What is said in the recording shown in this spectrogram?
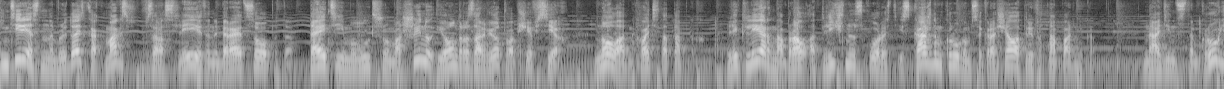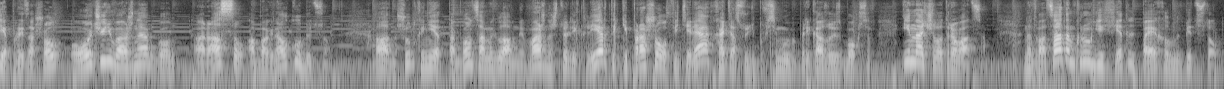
Интересно наблюдать, как Макс взрослеет и набирается опыта. Дайте ему лучшую машину, и он разорвет вообще всех. Но ладно, хватит о тапках. Леклер набрал отличную скорость и с каждым кругом сокращал отрыв от напарника. На 11 круге произошел очень важный обгон, Рассел обогнал Кубицу. Ладно, шутка нет, Тапгон самый главный. Важно, что Леклер таки прошел фитиля, хотя, судя по всему, и по приказу из боксов, и начал отрываться. На 20-м круге Феттель поехал на пит-стоп.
